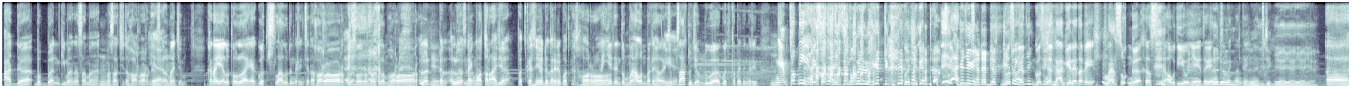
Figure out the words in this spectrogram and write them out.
ada beban gimana sama masalah cerita horor dan Iya. segala macem. Karena ya lu tau lah ya, gue selalu dengerin cerita horor, gue selalu nonton film horor. Lu Iya. deng- lu naik motor macem. aja podcastnya dengerinnya podcast horor. Iya dan itu malam padahal ya jam Iya. 1 jam 2 gue tetap aja dengerin. Ngentot nih backsoundnya anjing. Sumpah gue juga kaget Gue juga Gue juga ada deg Gue gitu sih nggak anjing gue sih nggak kaget ya tapi masuk nggak ke, ke audionya itu yang jelek nanti. Aduh anjing. Iya iya iya iya Eh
